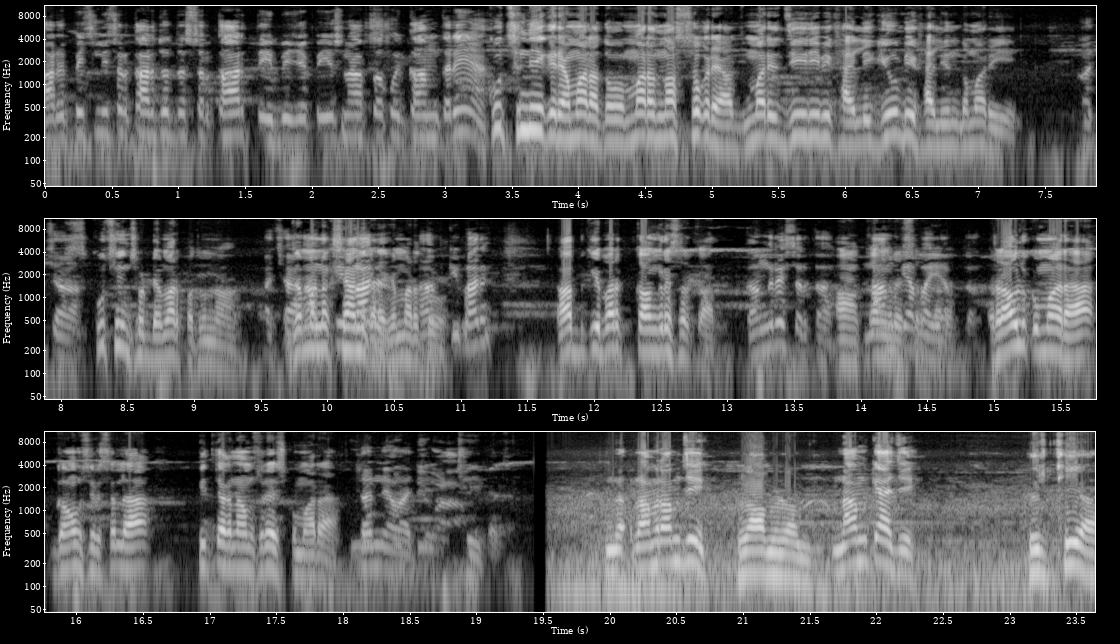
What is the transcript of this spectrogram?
अरे पिछली सरकार जो दस सरकार थी बीजेपी उसने आपका कोई काम करे हैं? कुछ नहीं करे हमारा तो हमारा नाशो करे हमारी जीरी भी खाई ली गेहूँ भी खाई ली तुम्हारी। अच्छा। कुछ नहीं छोड़े हमारे पतो ना। अच्छा जब आपकी नुकसान करेगा हमारा तो। आपकी बार? अब की बार कांग्रेस सरकार। कांग्रेस सरकार? हाँ कांग्रेस सरकार। राहुल कुमार है गाँव सिरसला पिता का नाम सुरेश कुमार है। धन्यवाद ठीक है। राम राम जी। राम राम। नाम क्या है जी? पृथ्वी है।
